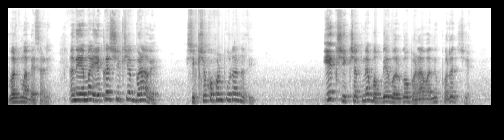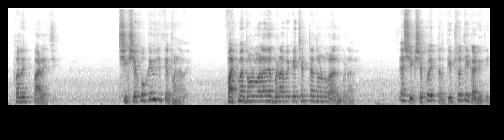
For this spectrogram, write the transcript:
વર્ગમાં બેસાડે. અને એમાં એક જ શિક્ષક ભણાવે. શિક્ષકો પણ પૂરા નથી. એક શિક્ષકને બબ્બે વર્ગો ભણાવવાની ફરજ છે. ફરજ પાડે છે. શિક્ષકો કેવી રીતે ભણાવે? પાંચમા ધોરણવાળાને ભણાવે કે છઠ્ઠા ધોરણવાળાને ભણાવે? એ શિક્ષકોએ તરકીબ શોધી કાઢી હતી.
